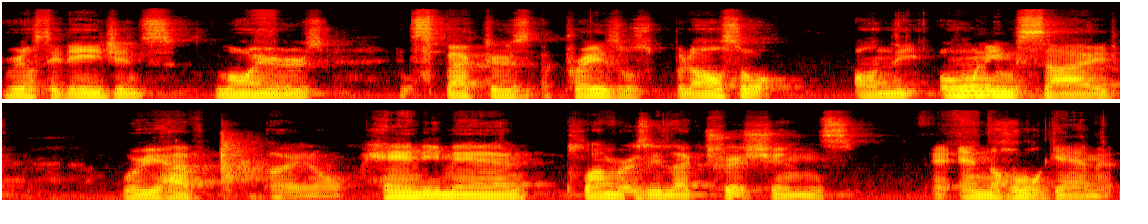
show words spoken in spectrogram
real estate agents, lawyers, inspectors, appraisals, but also on the owning side where you have uh, you know handyman, plumbers, electricians, and the whole gamut.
